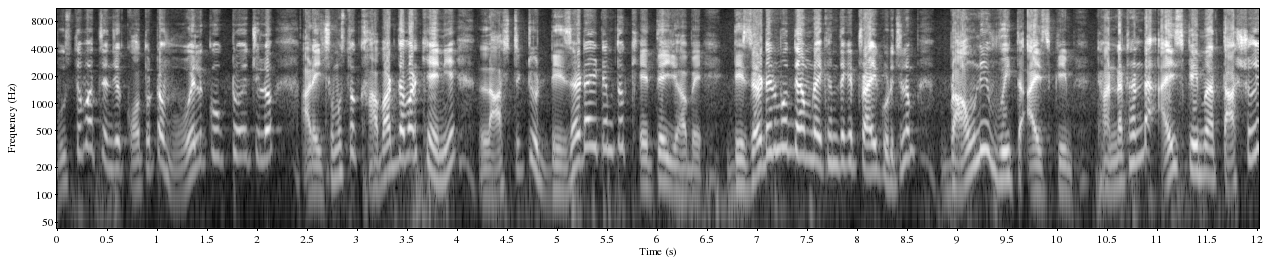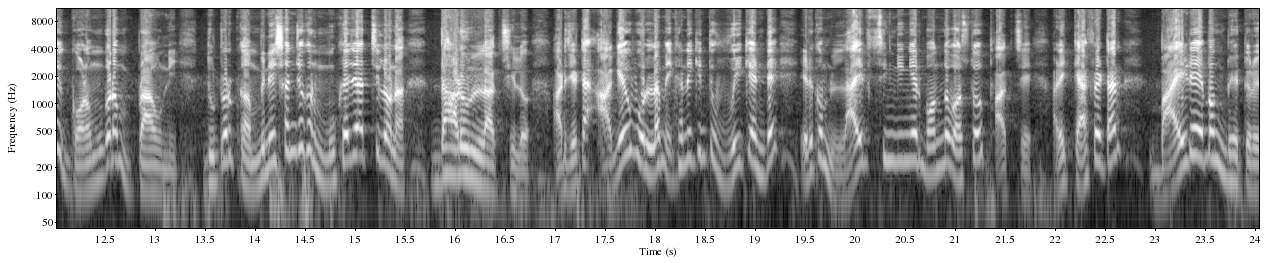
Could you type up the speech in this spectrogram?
বুঝতে পারছেন যে কতটা ওয়েল কুকড হয়েছিল? আর এই সমস্ত খাবার দাবার খেয়ে নিয়ে লাস্ট একটু ডেজার্ট আইটেম তো খেতেই হবে। ডেজার্টের মধ্যে আমরা এখান থেকে ট্রাই করেছিলাম ব্রাউনি উইথ আইসক্রিম ঠান্ডা ঠান্ডা আইসক্রিম আর তার সঙ্গে গরম গরম ব্রাউনি দুটোর কম্বিনেশন যখন মুখে যাচ্ছিল না, দারুণ লাগছিল। আর যেটা আগেও বললাম, এখানে কিন্তু উইকেন্ডে এরকম লাইভ সিঙ্গিংয়ের বন্দোবস্তও থাকছে। আর এই ক্যাফেটার বাইরে এবং ভেতরে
